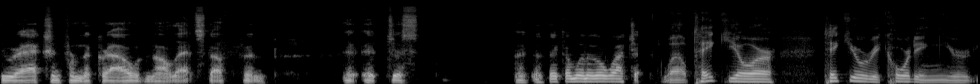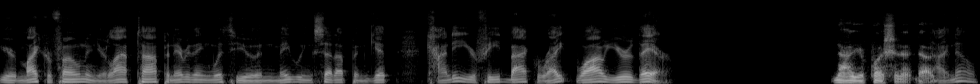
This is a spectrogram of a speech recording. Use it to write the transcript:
the reaction from the crowd and all that stuff. And it, it just, I, I think I'm going to go watch it. Well, take your take your recording, your your microphone and your laptop and everything with you, and maybe we can set up and get kind of your feedback right while you're there. Now you're pushing it, Doug. I know,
